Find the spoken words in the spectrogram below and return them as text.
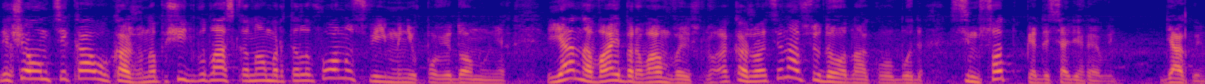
Якщо вам цікаво, кажу, напишіть, будь ласка, номер телефону свій мені в повідомленнях, і я на Viber вам вишлю. А кажу, а ціна всюди однакова буде 750 гривень. Дякую.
